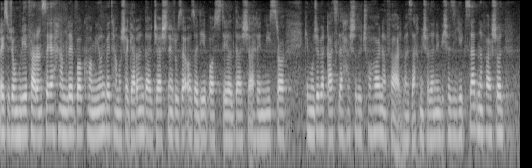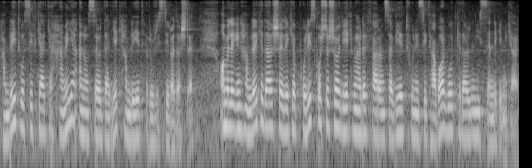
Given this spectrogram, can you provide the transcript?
رئیس جمهوری فرانسه حمله با کامیون به تماشاگران در جشن روز آزادی باستیل در شهر نیس را که موجب قتل 84 نفر و زخمی شدن بیش از 100 نفر شد حمله توصیف کرد که همه عناصر در یک حمله تروریستی را داشته. عامل این حمله که در شلیک پلیس کشته شد یک مرد فرانسوی تونسی تبار بود که در نیس زندگی می‌کرد.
